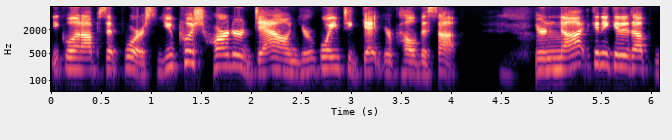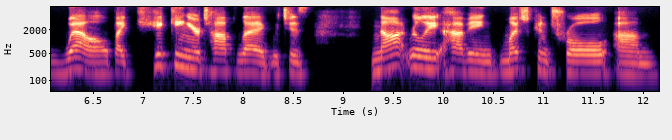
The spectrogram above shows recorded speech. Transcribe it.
equal and opposite force. You push harder down, you're going to get your pelvis up. You're not going to get it up well by kicking your top leg, which is not really having much control. Um,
